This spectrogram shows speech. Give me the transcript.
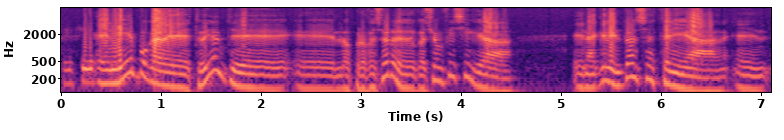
Sí, sí. en mi época de estudiante, eh, los profesores de educación física en aquel entonces tenían en,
